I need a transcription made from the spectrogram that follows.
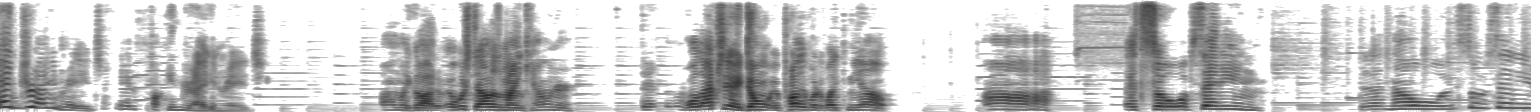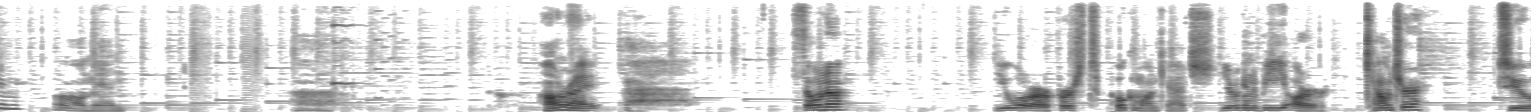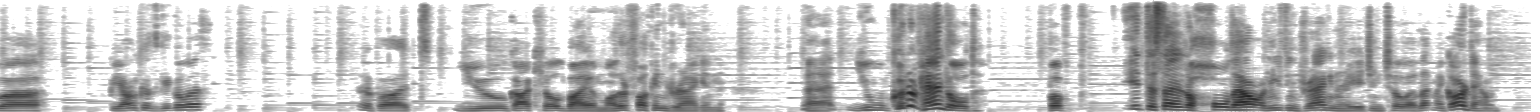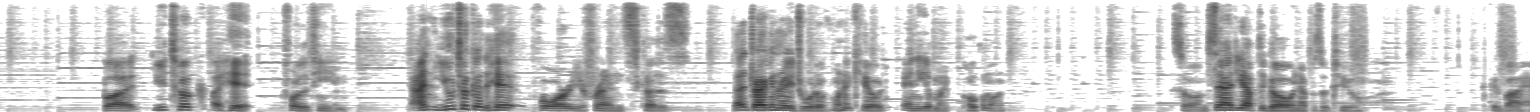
Had Dragon Rage. Had fucking Dragon Rage. Oh my god. I wish that was my encounter. That, well, actually, I don't. It probably would have wiped me out. Ah. It's so upsetting. That, no, it's so upsetting. Oh man. Alright. Sona, you are our first Pokemon catch. You're gonna be our counter to uh, Bianca's Gigalith. But you got killed by a motherfucking dragon that you could have handled, but it decided to hold out on using Dragon Rage until I let my guard down. But you took a hit for the team. And you took a hit for your friends because that Dragon Rage would have when it killed any of my Pokemon. So I'm sad you have to go in episode 2. Goodbye.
